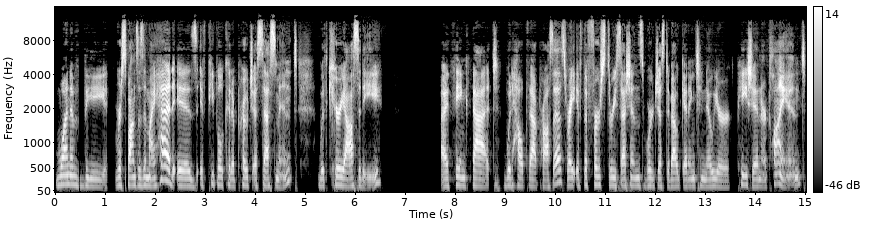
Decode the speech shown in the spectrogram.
one of the responses in my head is if people could approach assessment with curiosity I think that would help that process, right? If the first three sessions were just about getting to know your patient or client,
